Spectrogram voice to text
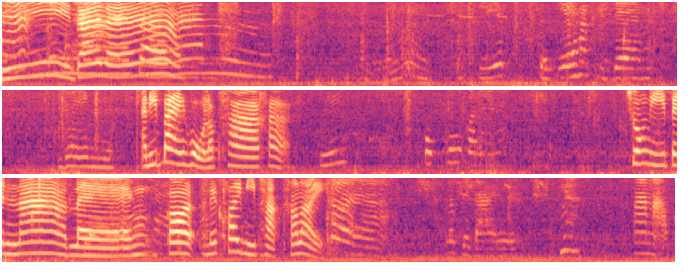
นี่ ได้แล้วเจี๊ยบแต่เจี๊ยบค่ะสีแดงแดงเลยอันนี้ใบโหระพาค่ะ อุ๊ยปกคู่กันเลยนะช่วงนี้เป็นหน้าแล้งก็ไม่ค่อยมีผักเท่าไหร่ใช่อะน่าเสียดายเลยหน้าหนาวก็ไ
